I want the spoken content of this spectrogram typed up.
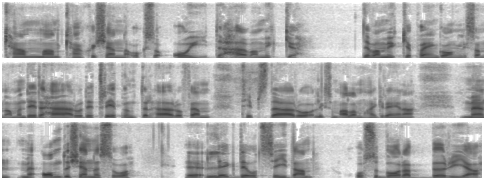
kan man kanske känna också, oj, det här var mycket. Det var mycket på en gång. Liksom. Ja, men det är det här och det är tre punkter här och fem tips där och liksom alla de här grejerna. Men, men om du känner så, eh, lägg det åt sidan och så bara börja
